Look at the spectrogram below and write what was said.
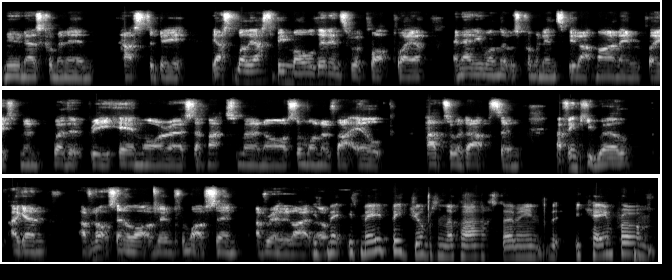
Núñez coming in has to be, he has, well, he has to be moulded into a Klopp player. And anyone that was coming in to be that Mane replacement, whether it be him or uh, St. Maximin or someone of that ilk, had to adapt. And I think he will. Again, I've not seen a lot of him. From what I've seen, I've really liked He's made, he's made big jumps in the past. I mean, he came from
